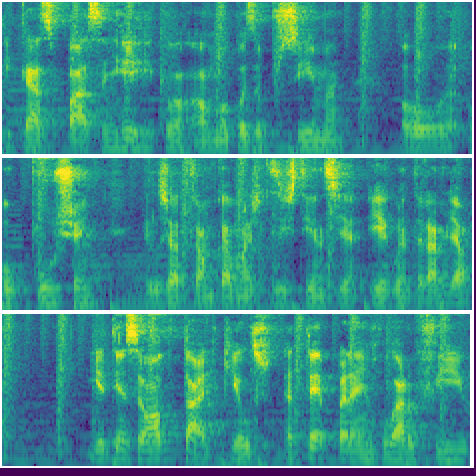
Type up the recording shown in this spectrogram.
e caso passem alguma coisa por cima ou, ou puxem, ele já terá um bocado mais de resistência e aguentará melhor. E atenção ao detalhe, que eles até para enrolar o fio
